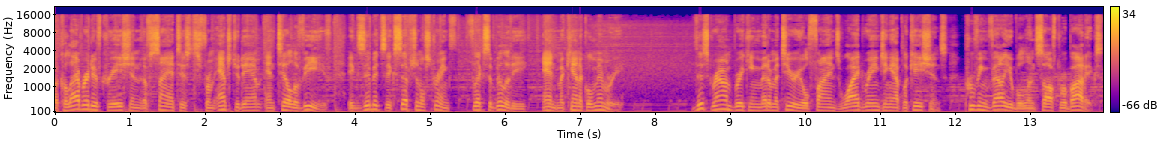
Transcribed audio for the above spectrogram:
a collaborative creation of scientists from Amsterdam and Tel Aviv, exhibits exceptional strength, flexibility, and mechanical memory. This groundbreaking metamaterial finds wide-ranging applications, proving valuable in soft robotics,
